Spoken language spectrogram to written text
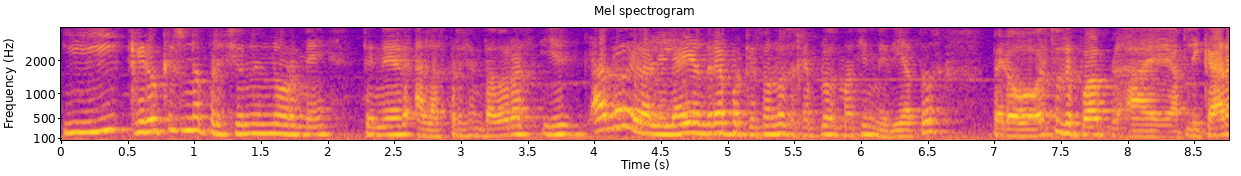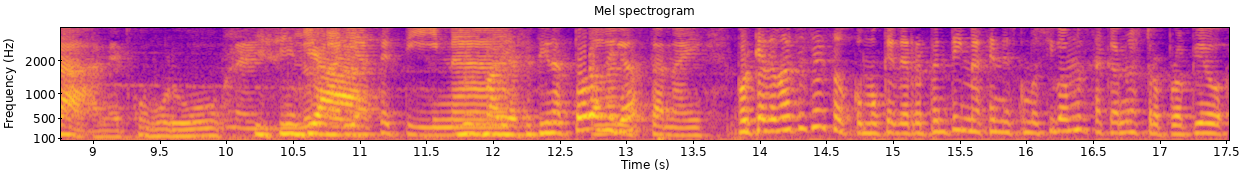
y creo que es una presión enorme tener a las presentadoras, y es- hablo de Galilea y Andrea porque son los ejemplos más inmediatos, pero esto se puede a- aplicar a Anet Kuburu y Luz Cintia. María Cetina. Luz María Cetina, todas las ellas. están ahí. Porque además es eso, como que de repente imágenes, como si vamos a sacar nuestro propio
